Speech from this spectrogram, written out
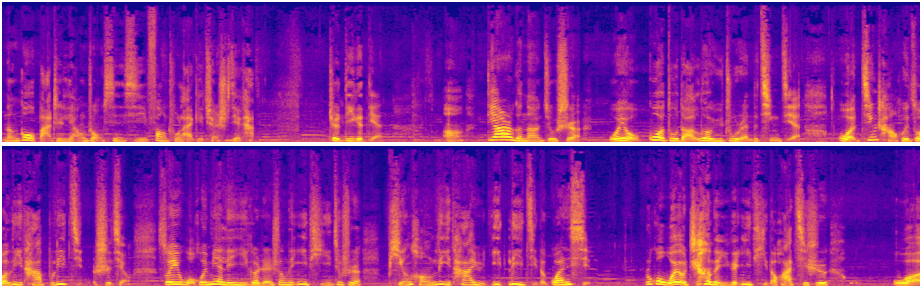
能够把这两种信息放出来给全世界看。这是第一个点。嗯，第二个呢，就是。我有过度的乐于助人的情节，我经常会做利他不利己的事情，所以我会面临一个人生的议题，就是平衡利他与利利己的关系。如果我有这样的一个议题的话，其实我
